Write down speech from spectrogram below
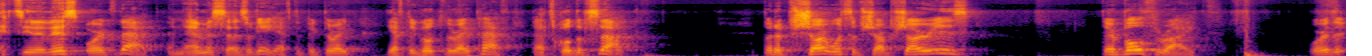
It's either this or it's that. And Emes says, okay, you have to pick the right, you have to go to the right path. That's called the psak. But a pshar, what's a pshar? Pshar is, they're both right. Or the,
